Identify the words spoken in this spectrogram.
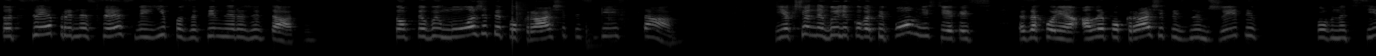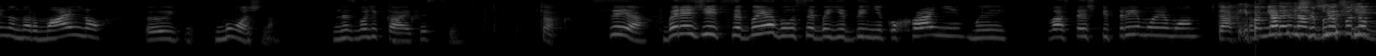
то це принесе свої позитивні результати. Тобто ви можете покращити свій стан. Якщо не вилікувати повністю якесь захворювання, але покращити з ним жити повноцінно, нормально е, можна. Не зволікайте з цим. Так. Все, бережіть себе, ви у себе єдині кохані. Ми вас теж підтримуємо. Так, і пам'ятайте, що близькі...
